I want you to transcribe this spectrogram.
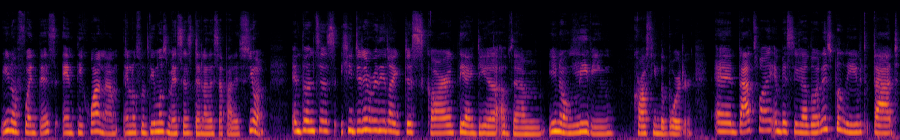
you fuentes en Tijuana en los últimos meses de la desaparición. Entonces, he didn't really like discard the idea of them, you know, leaving, crossing the border. And that's why investigadores believed that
